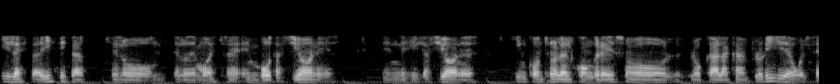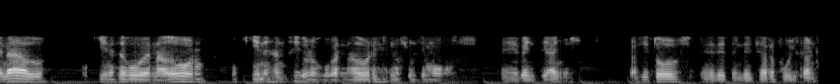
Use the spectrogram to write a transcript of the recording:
Y la estadística te lo, lo demuestra en votaciones, en legislaciones, quién controla el Congreso local acá en Florida o el Senado, o quién es el gobernador, o quiénes han sido los gobernadores en los últimos 20 eh, años, casi todos eh, de tendencia republicana.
